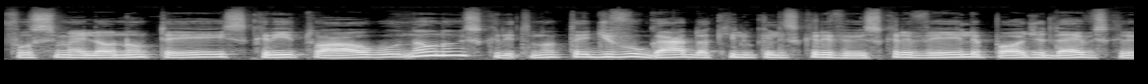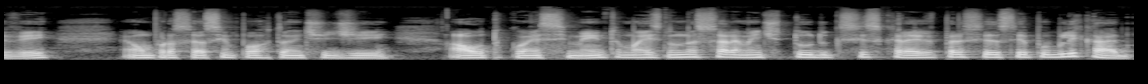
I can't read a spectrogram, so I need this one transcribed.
fosse melhor não ter escrito algo, não não escrito, não ter divulgado aquilo que ele escreveu. Escrever ele pode, deve escrever, é um processo importante de autoconhecimento, mas não necessariamente tudo que se escreve precisa ser publicado.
